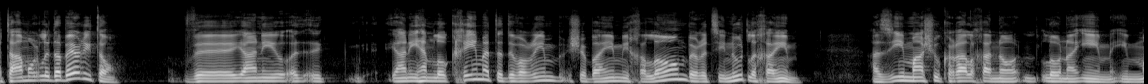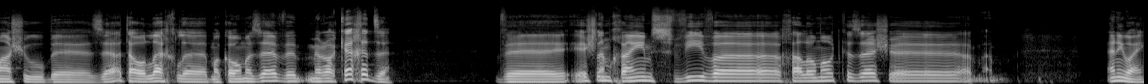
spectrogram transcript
אתה אמור לדבר איתו. ויעני, יעני, הם לוקחים את הדברים שבאים מחלום ברצינות לחיים. אז אם משהו קרה לך לא נעים עם משהו בזה, אתה הולך למקום הזה ומרכך את זה. ויש להם חיים סביב החלומות כזה, ש... anyway,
